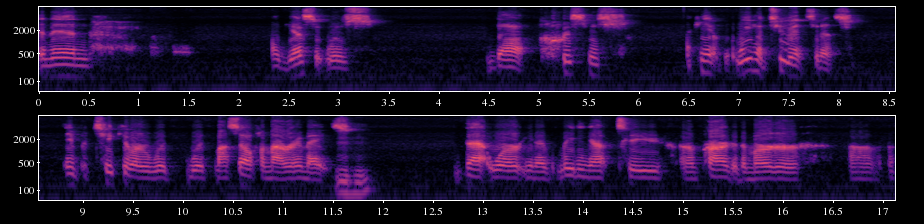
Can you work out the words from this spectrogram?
And then I guess it was that Christmas, I can't. We had two incidents in particular with with myself and my roommates Mm-hmm. That were you know leading up to um, prior to the murder uh, of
